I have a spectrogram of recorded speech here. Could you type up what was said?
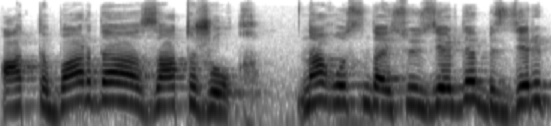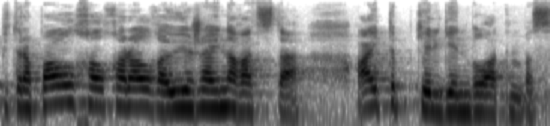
Аты бар да заты жоқ. Нақ осындай сөздерді біздер Петропавл халықаралық әуежайына қатысты айтып келген болатынбыз.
